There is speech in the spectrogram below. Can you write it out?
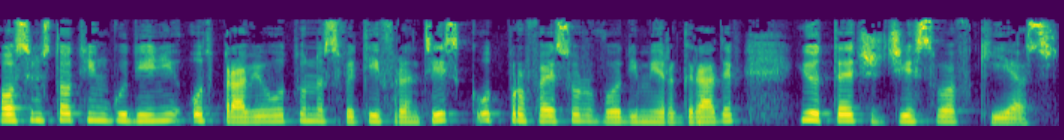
800 години от правилото на Свети Франциск от професор Владимир Градев и отец Джислав Кияс.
